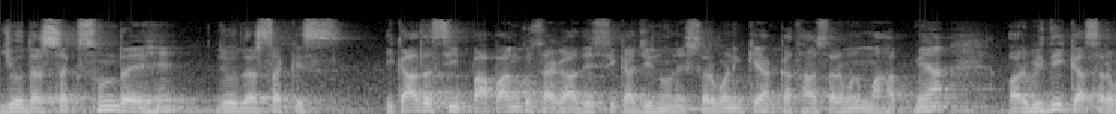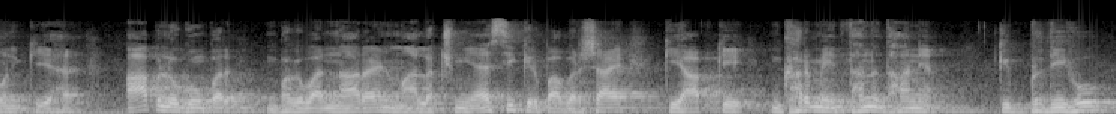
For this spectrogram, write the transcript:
जो दर्शक सुन रहे हैं, जो दर्शक इस एकादशी पापांकुश एकादशी का जिन्होंने श्रवण किया, कथा श्रवण, महात्म्या और विधि का श्रवण किया है, आप लोगों पर भगवान नारायण, माँ लक्ष्मी ऐसी कृपा बरसाए कि आपके घर में धन धान्य की वृद्धि हो,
